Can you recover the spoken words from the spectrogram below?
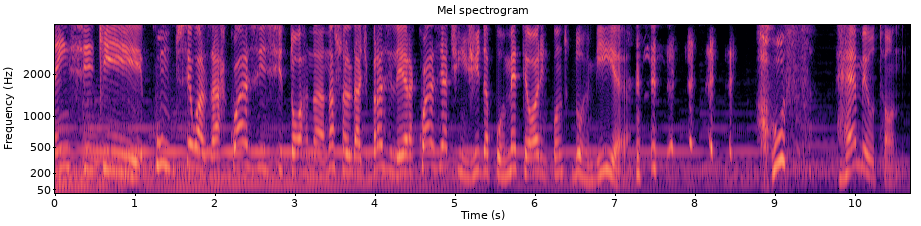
Canadense que, com seu azar, quase se torna nacionalidade brasileira, quase atingida por meteoro enquanto dormia. Ruth Hamilton,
